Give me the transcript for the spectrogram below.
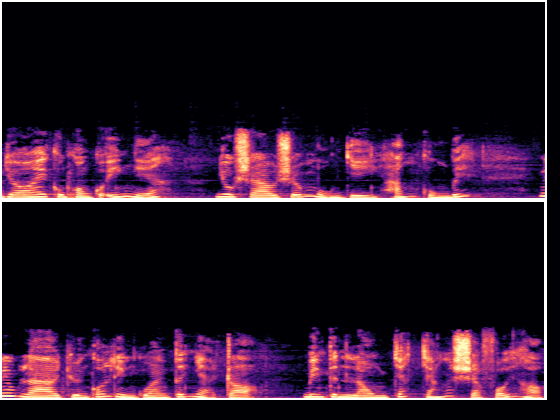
dối cũng không có ý nghĩa Dù sao sớm muộn gì hắn cũng biết Nếu là chuyện có liên quan tới nhà trọ Biên tinh lòng chắc chắn sẽ phối hợp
